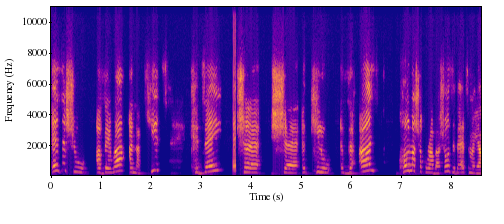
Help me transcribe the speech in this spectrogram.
איזושהי עבירה ענקית כדי ש, שכאילו, ואז כל מה שקורה בשור זה בעצם היה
